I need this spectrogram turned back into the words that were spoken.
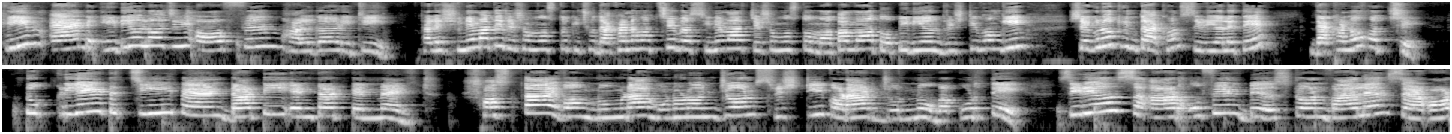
Theme and ideology of film vulgarity তাহলে সিনেমাতে যে সমস্ত কিছু দেখানো হচ্ছে বা সিনেমার যে সমস্ত মতামত ওপিনিয়ন দৃষ্টিভঙ্গি, সেগুলো কিন্তু এখন সিরিয়ালেতে দেখানো হচ্ছে। To create cheap and dirty entertainment সস্তা এবং নোংরা মনোরঞ্জন সৃষ্টি করার জন্য বা করতে serials are often based on violence or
